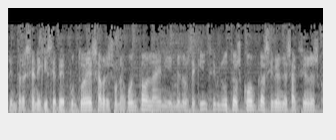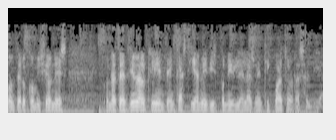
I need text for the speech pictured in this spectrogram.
Entras en xtb.es, abres una cuenta online y en menos de 15 minutos compras y vendes acciones con cero comisiones, con atención al cliente en castellano y disponible las 24 horas al día.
